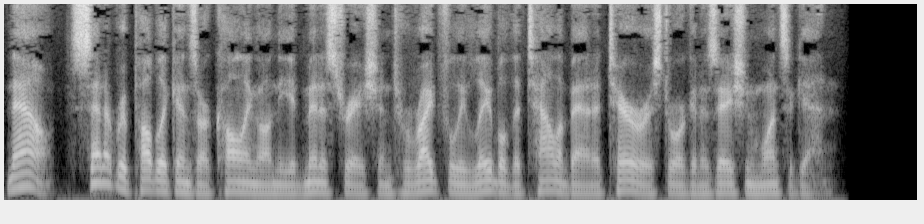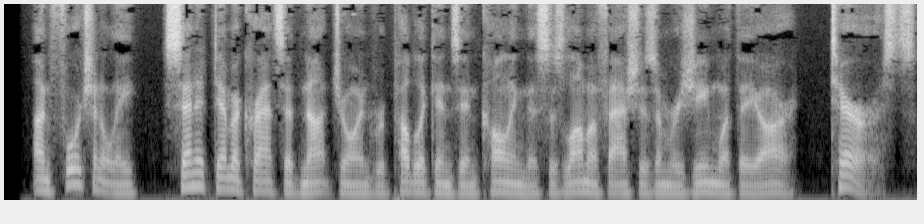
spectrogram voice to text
Now, Senate Republicans are calling on the administration to rightfully label the Taliban a terrorist organization once again. Unfortunately, Senate Democrats have not joined Republicans in calling this Islamofascism regime what they are terrorists.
